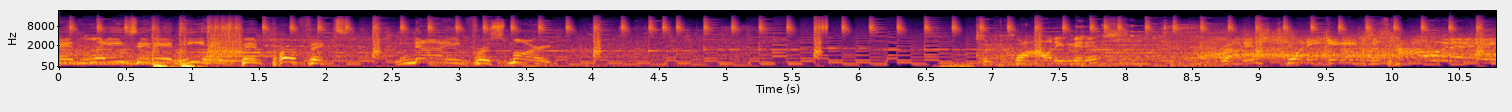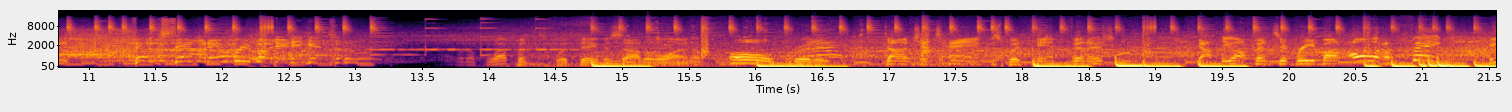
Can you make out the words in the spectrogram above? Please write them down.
and lays it in. He has been perfect. Nine for Smart. Some quality minutes throughout his 20 games as Holiday fakes out everybody to get to the. Weapons with Davis out of the lineup. Oh, pretty. Doncic hangs but can't finish. Got the offensive rebound. Oh, what a fake! He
